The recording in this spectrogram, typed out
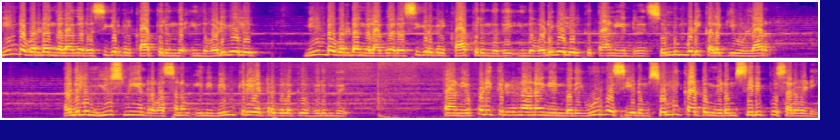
நீண்ட வருடங்களாக ரசிகர்கள் காத்திருந்த இந்த வடிவேலு நீண்ட வருடங்களாக ரசிகர்கள் காத்திருந்தது இந்த வடிவேலிற்கு தான் என்று சொல்லும்படி கலக்கியுள்ளார். அதிலும் யூஸ்மி என்ற வசனம் இனி மிம் கிரியேட்டர்களுக்கு விருந்து. தான் எப்படி திருடினானேன் என்பதை ஊர்வசியிடம் சொல்லிக்காட்டும் இடம் சிரிப்பு சரவெடி.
